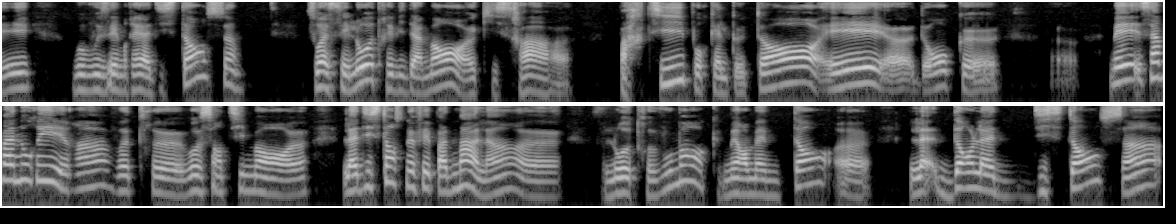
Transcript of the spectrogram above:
et vous vous aimerez à distance, soit c'est l'autre évidemment qui sera parti pour quelque temps et donc mais ça va nourrir hein, votre, vos sentiments, la distance ne fait pas de mal, hein, euh, l'autre vous manque, mais en même temps, euh, dans la distance hein,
